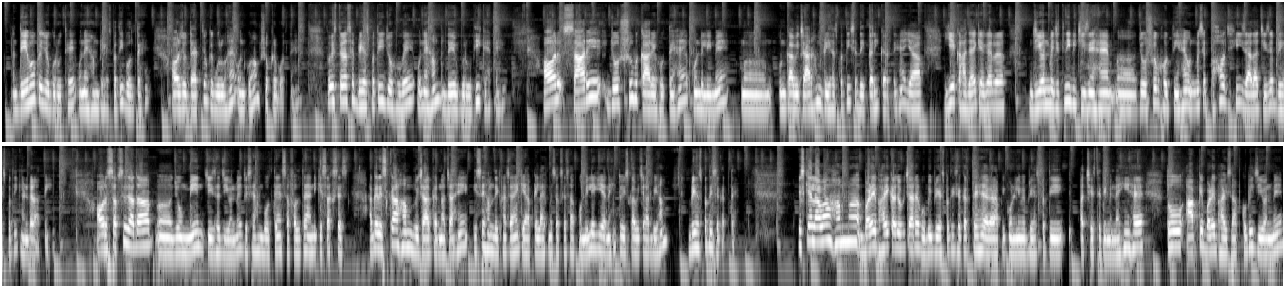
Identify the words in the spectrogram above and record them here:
देवों के जो गुरु थे, उन्हें हम बृहस्पति बोलते हैं और जो दैत्यों के गुरु हैं, उनको हम शुक्र बोलते हैं। तो इस तरह से बृहस्पति जो हुए, उन्हें हम देव गुरु भी कहते हैं। और सारे जो शुभ कार्य होते हैं, कुंडली में उनका विचार हम बृहस्पति से देखकर ही करते हैं। या ये कहा जाए कि अगर जीवन में जितनी भी चीज़ें हैं जो शुभ होती हैं, उनमें से बहुत ही ज़्यादा चीज़ें बृहस्पति के अंडर आती हैं। और सबसे ज़्यादा जो मेन चीज़ है जीवन में, जिसे हम बोलते हैं सफलता यानी कि सक्सेस अगर इसका हम विचार करना चाहें, इसे हम देखना चाहें कि आपके लाइफ में सक्सेस आपको मिलेगी या नहीं तो इसका विचार भी हम बृहस्पति से करते हैं। इसके अलावा हम बड़े भाई का जो विचार है, वो भी बृहस्पति से करते हैं। अगर आपकी कुंडली में बृहस्पति अच्छी स्थिति में नहीं है तो आपके बड़े भाई साहब को भी जीवन में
